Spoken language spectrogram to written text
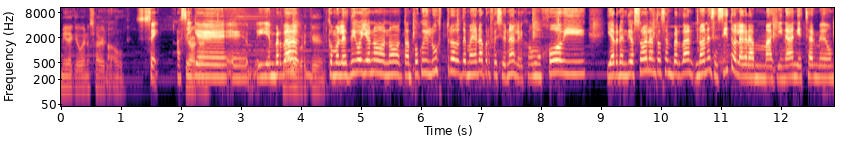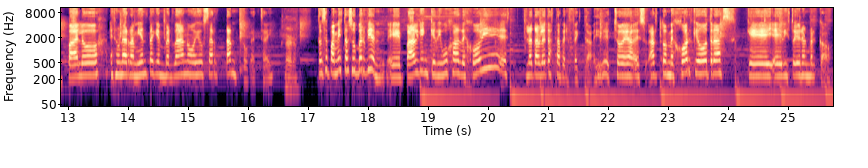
Mira, qué bueno saberlo. Wow. Sí. Así que, eh, y en verdad, Claro, porque... como les digo, yo no, no tampoco ilustro de manera profesional, es como un hobby y he aprendido sola, entonces en verdad no necesito la gran máquina ni echarme un palo en una herramienta que en verdad no voy a usar tanto, ¿cachai? Claro. Entonces para mí está súper bien. Eh, para alguien que dibuja de hobby, es- la tableta está perfecta y de hecho es, es harto mejor que otras que he visto yo en el mercado.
